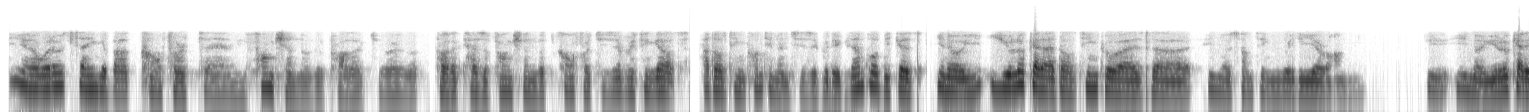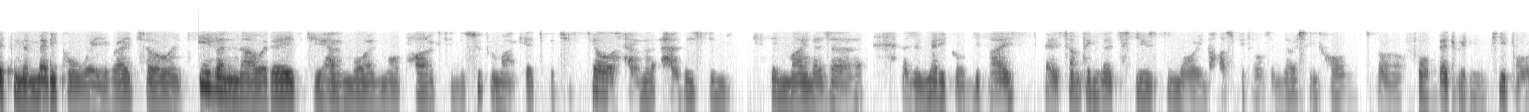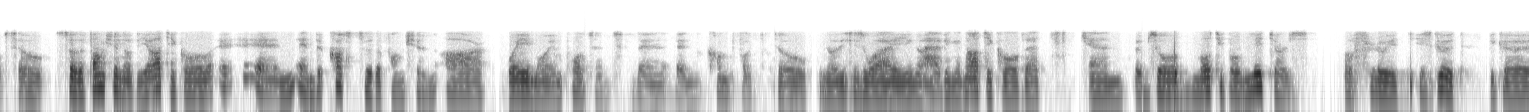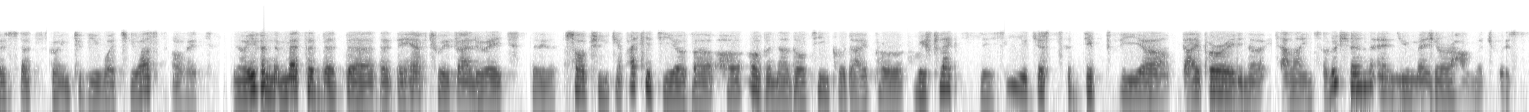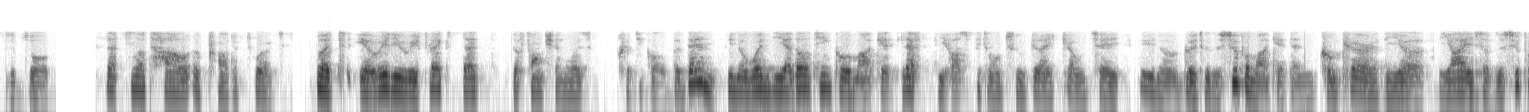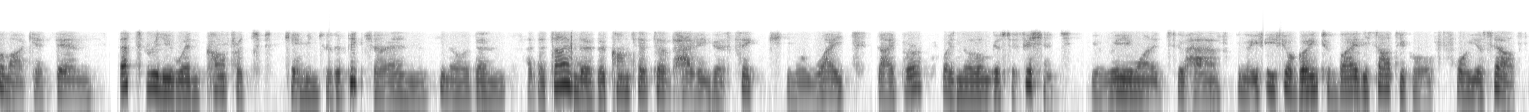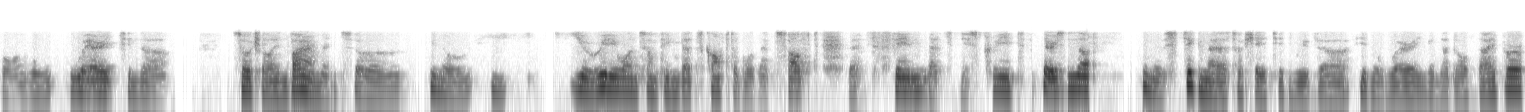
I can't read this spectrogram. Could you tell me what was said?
You know, what I was saying about comfort and function of the product, the product has a function, but comfort is everything else. Adult incontinence is a good example because, you know, you, you look at adult inco as, uh, you know, something really around you, you know, you look at it in the medical way, right? So even nowadays, you have more and more products in the supermarket, but you still have, have this in, in mind as a as a medical device, as something that's used more in hospitals and nursing homes or for bedridden people. So so the function of the article and and the cost to the function are way more important than, than comfort. So, you know, this is why, you know, having an article that can absorb multiple liters of fluid is good because that's going to be what you ask of it. You know, even the method that uh, that they have to evaluate the absorption capacity of a of an adult Inco diaper reflects this. You just dip the uh, diaper in a saline solution and you measure how much was absorbed. That's not how a product works, but it really reflects that the function was critical. But then, you know, when the adult inco market left the hospital to, like, I would say, you know, go to the supermarket and conquer the uh, the eyes of the supermarket, then that's really when comfort came into the picture. And, you know, then at the time, the, the concept of having a thick, you know, white diaper was no longer sufficient. You really wanted to have, you know, if, if you're going to buy this article for yourself or wear it in a social environment, so, you know, you really want something that's comfortable, that's soft, that's thin, that's discreet. There's enough you know stigma associated with uh, you know wearing an adult diaper.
